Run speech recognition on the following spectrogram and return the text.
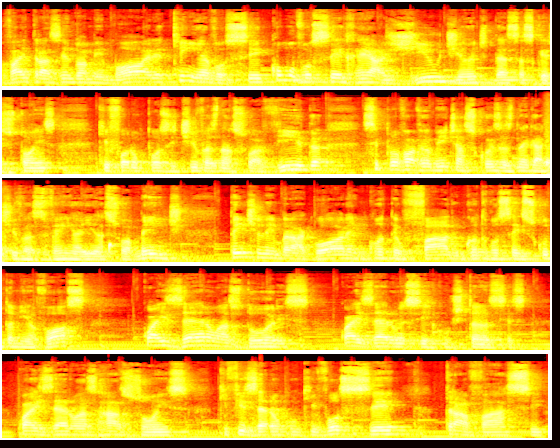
Vai trazendo à memória quem é você, como você reagiu diante dessas questões que foram positivas na sua vida, se provavelmente as coisas negativas vêm aí na sua mente. Tente lembrar agora, enquanto eu falo, enquanto você escuta a minha voz, quais eram as dores, quais eram as circunstâncias, quais eram as razões que fizeram com que você travasse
